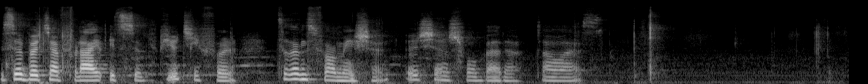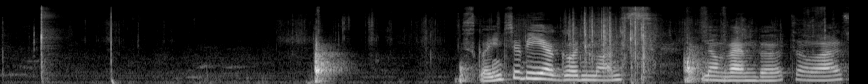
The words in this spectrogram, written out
The butterfly, it's a beautiful transformation, a change for better, Taurus. It's going to be a good month, November, Taurus.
